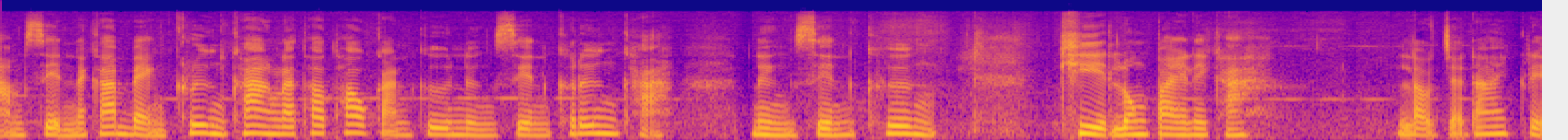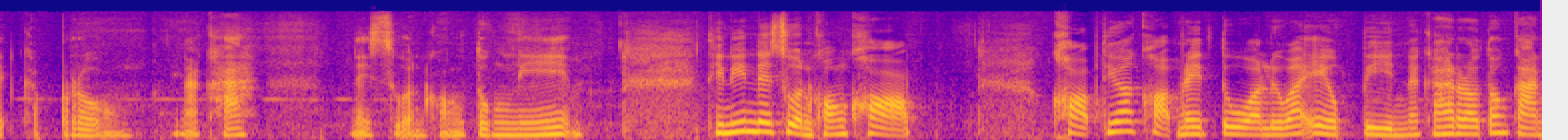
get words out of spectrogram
3 เซนนะคะ แบ่งครึ่งข้างและเท่า ๆกันคือ 1 เซนครึ่งค่ะ 1 เซนครึ่ง ขีดลงไปเลยค่ะ เราจะได้เกล็ดกระโปรงนะคะ ในส่วนของตรงนี้ ทีนี้ในส่วนของขอบ ขอบที่ว่าขอบในตัวหรือว่าเอวปีนนะคะ เราต้องการ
